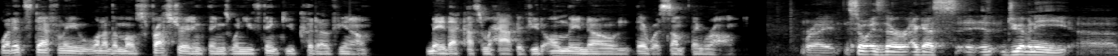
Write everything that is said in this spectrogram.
but it's definitely one of the most frustrating things when you think you could have, you know, made that customer happy if you'd only known there was something wrong. Right. So, is there? I guess, is, do you have any uh,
